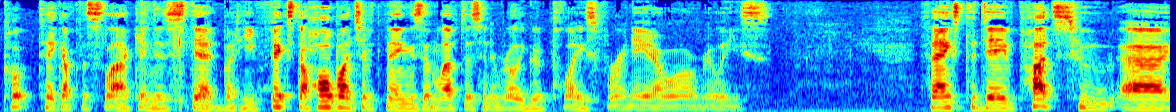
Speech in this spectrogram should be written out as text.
put, take up the slack in his stead, but he fixed a whole bunch of things and left us in a really good place for an 8.0 release. Thanks to Dave Putz, who uh,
